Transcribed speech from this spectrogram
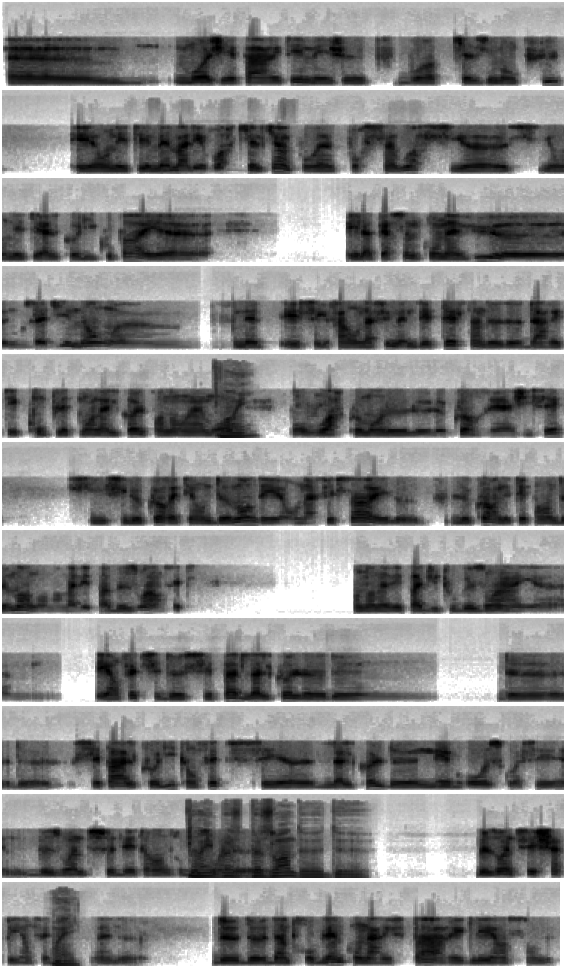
Euh, moi, j'ai pas arrêté, mais je bois quasiment plus. Et on était même allé voir quelqu'un pour, pour savoir si, euh, si on était alcoolique ou pas. Et, euh, et la personne qu'on a vue nous a dit non, vous et enfin, on a fait même des tests hein, d'arrêter complètement l'alcool pendant un mois pour voir comment le, le, corps réagissait. Si, si, le corps était en demande, et on a fait ça, et le, le corps n'était pas en demande, on n'en avait pas besoin en fait on n'en avait pas du tout besoin. Et, euh, et en fait, c'est de, c'est pas de l'alcool de, de, de c'est pas alcoolique en fait, c'est euh, de l'alcool de névrose quoi. C'est besoin de se détendre, besoin, de, besoin de, de, besoin de s'échapper en fait, de, d'un problème qu'on n'arrive pas à régler ensemble.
